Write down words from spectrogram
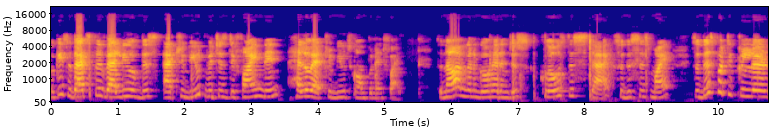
Okay, so that's the value of this attribute which is defined in hello attributes component file. So now I'm going to go ahead and just close this stack. So this is my, so this particular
